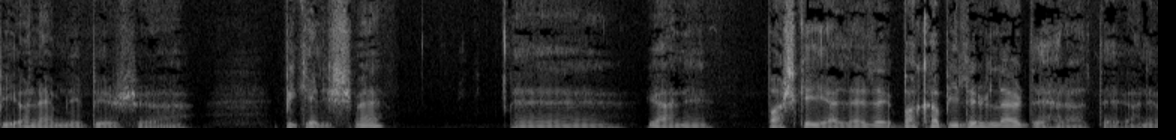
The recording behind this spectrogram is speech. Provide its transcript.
bir önemli bir e, bir gelişme. E, yani başka yerlere bakabilirlerdi herhalde. Yani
